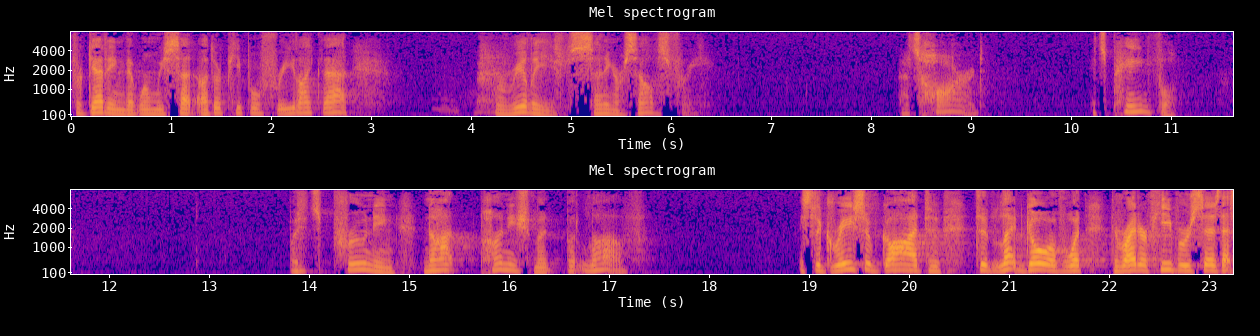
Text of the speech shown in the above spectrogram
Forgetting that when we set other people free like that, we're really setting ourselves free. That's hard. It's painful. But it's pruning, not punishment, but love. It's the grace of God to, to let go of what the writer of Hebrews says that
